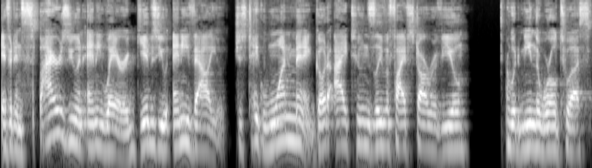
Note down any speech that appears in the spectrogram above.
if it inspires you in any way or it gives you any value, just take one minute, go to iTunes, leave a five star review. It would mean the world to us.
